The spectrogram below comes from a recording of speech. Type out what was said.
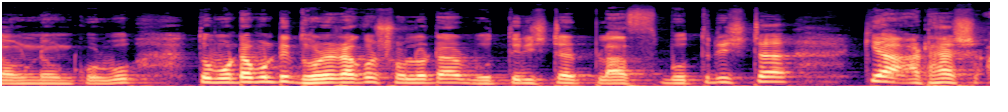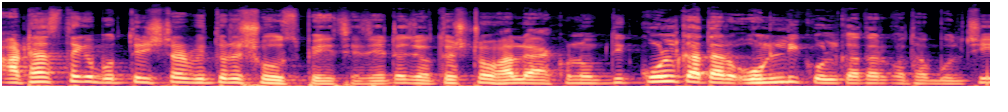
কাউন্টডাউন করব, তো মোটামুটি ধরে রাখো ষোলোটার বত্রিশটার প্লাস বত্রিশটা কি আঠাশ আঠাশ থেকে বত্রিশটার ভিতরে শোজ পেয়েছে, যেটা যথেষ্ট ভালো এখন অবধি। কলকাতার অনলি কলকাতার কথা বলছি।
